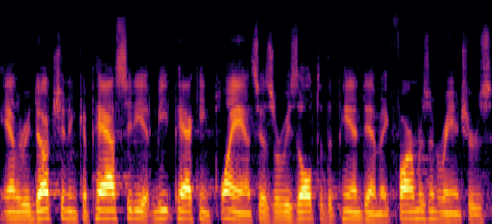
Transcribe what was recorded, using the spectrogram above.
and the reduction in capacity at meatpacking plants as a result of the pandemic, farmers and ranchers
